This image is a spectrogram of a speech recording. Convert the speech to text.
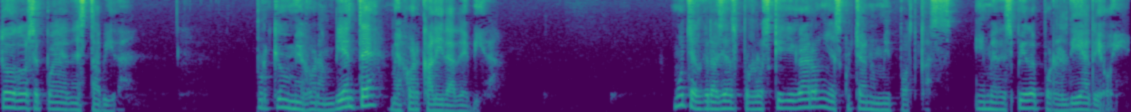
Todo se puede en esta vida. Porque un mejor ambiente, mejor calidad de vida. Muchas gracias por los que llegaron y escucharon mi podcast. Y me despido por el día de hoy.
